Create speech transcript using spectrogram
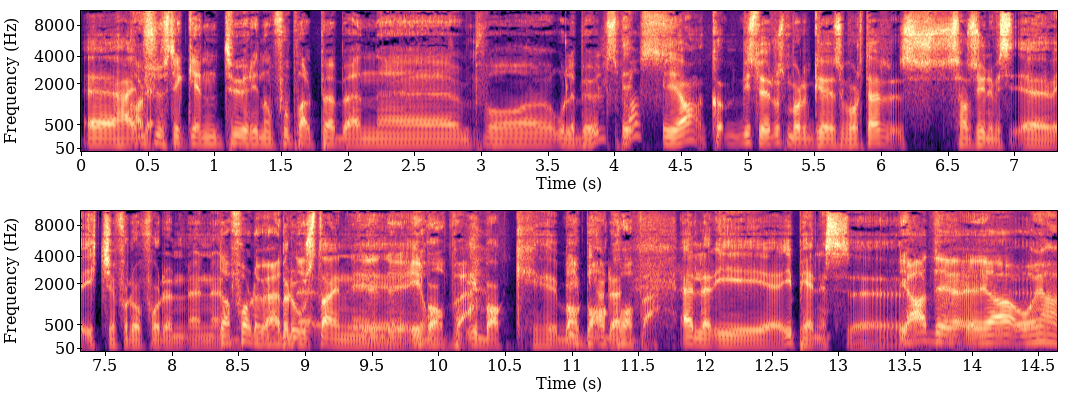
eh, hjem. Kanskje du stikker en tur innom fotballpuben eh, på Ole Bulls plass? Ja, hvis du er Rosenborg-supporter, sannsynligvis eh, ikke, for da får du en, en, Da får du en- brostein i, i- i, bak, i, bak, i bakhodet. Eller i, i penis. eh, Ja, det Ja, å ja.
